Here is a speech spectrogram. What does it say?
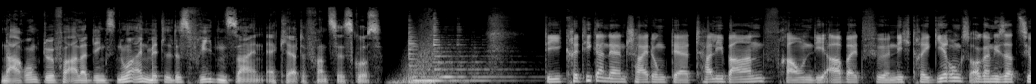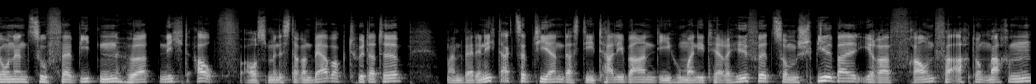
Nahrung dürfe allerdings nur ein Mittel des Friedens sein, erklärte Franziskus. Die Kritik an der Entscheidung der Taliban, Frauen die Arbeit für Nichtregierungsorganisationen zu verbieten, hört nicht auf. Außenministerin Baerbock twitterte, man werde nicht akzeptieren, dass die Taliban die humanitäre Hilfe zum Spielball ihrer Frauenverachtung machen.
